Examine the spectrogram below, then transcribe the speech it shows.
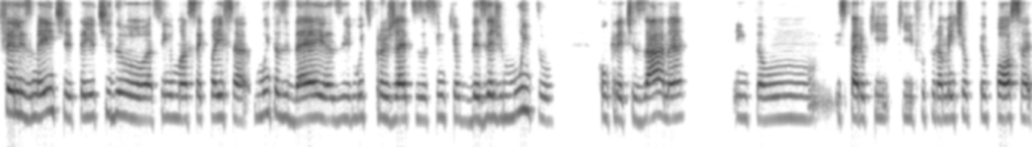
Felizmente, tenho tido assim uma sequência, muitas ideias e muitos projetos assim que eu desejo muito concretizar, né? Então, espero que, que futuramente eu, eu possa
